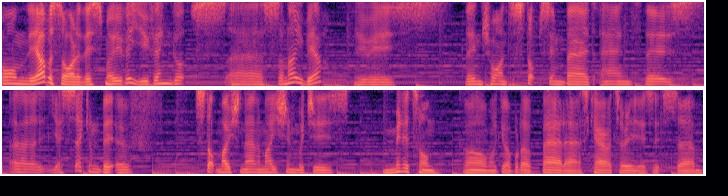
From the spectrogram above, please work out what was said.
on the other side of this movie, you've then got uh, who is then trying to stop Sinbad, and there's uh, your second bit of stop motion animation, which is Minoton. Oh my god, what a badass character he is! It's um,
